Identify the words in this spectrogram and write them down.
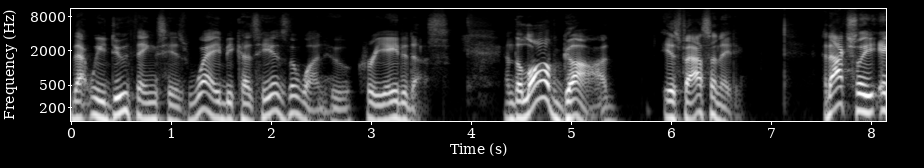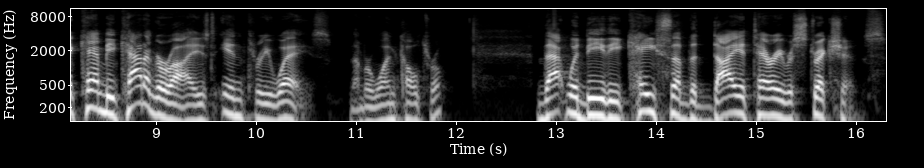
that we do things His way because He is the one who created us. And the law of God is fascinating. And actually, it can be categorized in three ways. Number one, cultural. That would be the case of the dietary restrictions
